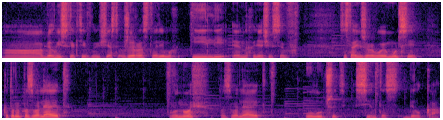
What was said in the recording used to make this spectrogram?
биологически активных веществ, жирорастворимых или э, находящихся в состоянии жировой эмульсии, который позволяет вновь позволяет улучшить синтез белка.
